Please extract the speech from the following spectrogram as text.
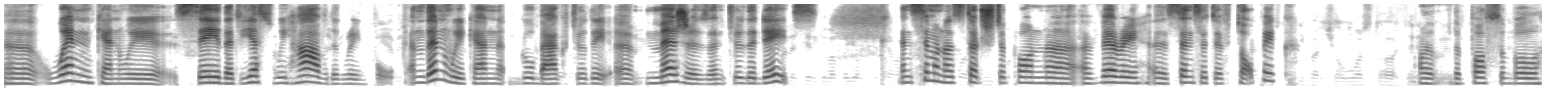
uh, when can we say that, yes, we have the green port? And then we can go back to the uh, measures and to the dates. And Simonas touched upon uh, a very uh, sensitive topic, the possible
